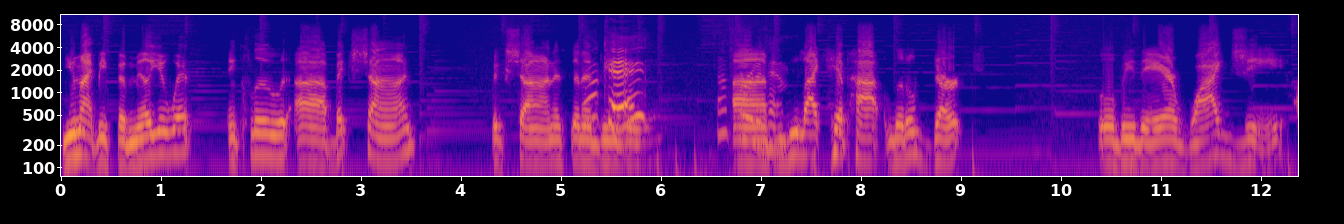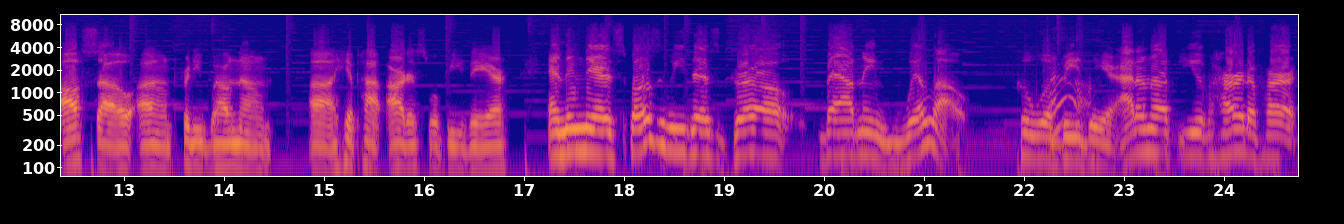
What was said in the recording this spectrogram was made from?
You might be familiar with include uh, Big Sean. Big Sean is going to okay. be. I've heard uh, of him. If you like hip hop, Lil Durk will be there. YG, also um, pretty well known uh, hip hop artist, will be there. And then there's supposed to be this girl Val named Willow who will oh. be there. I don't know if you've heard of her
